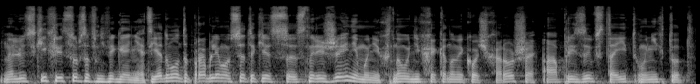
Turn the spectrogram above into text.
людских ресурсов нифига нет. Я думал, это проблема все-таки с снаряжением у них, но у них экономика очень хорошая, а призыв стоит у них тут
